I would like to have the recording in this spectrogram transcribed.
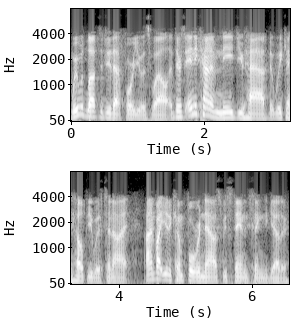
we would love to do that for you as well. If there's any kind of need you have that we can help you with tonight, I invite you to come forward now as we stand and sing together.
